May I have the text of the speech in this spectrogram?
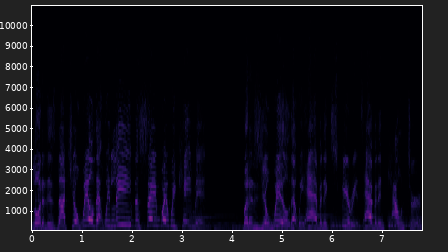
Lord, it is not your will that we leave the same way we came in, but it is your will that we have an experience, have an encounter,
